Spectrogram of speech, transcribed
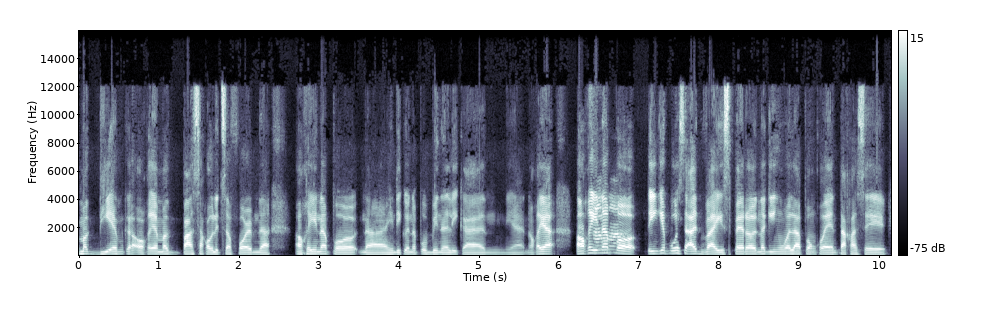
mag-DM ka o kaya magpasa ka ulit sa form na okay na po, na hindi ko na po binalikan. Yan. O kaya, okay na Tama. po, thank you po sa advice, pero naging wala pong kwenta kasi,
